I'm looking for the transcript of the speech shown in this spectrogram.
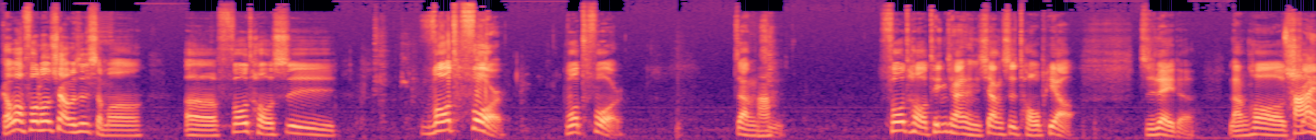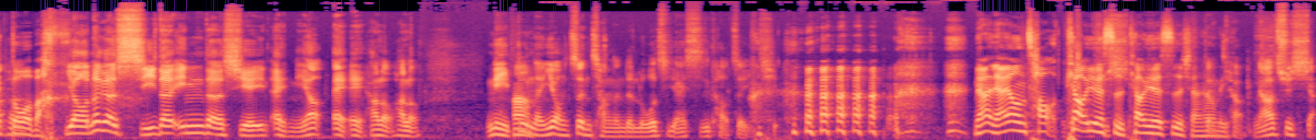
搞不好 Photoshop 是什么？呃，Photo 是 Vote for，Vote for 这样子。啊 Photo 听起来很像是投票之类的，然后差太多吧？有那个习的音的谐音。哎、你要哎哎、h e l l o Hello，你不啊能用正常人的逻辑来思考这一切。你要你要用超跳跃式跳跃式想象力。你要去想，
